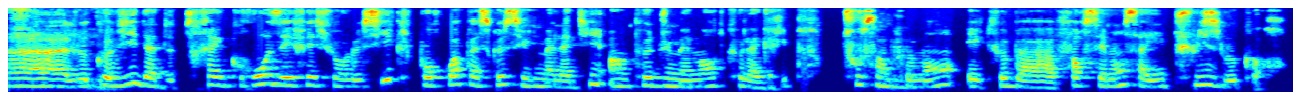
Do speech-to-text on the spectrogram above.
Euh, le Covid a de très gros effets sur le cycle. Pourquoi? Parce que c'est une maladie un peu du même ordre que la grippe, tout simplement, et que bah forcément ça épuise le corps.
